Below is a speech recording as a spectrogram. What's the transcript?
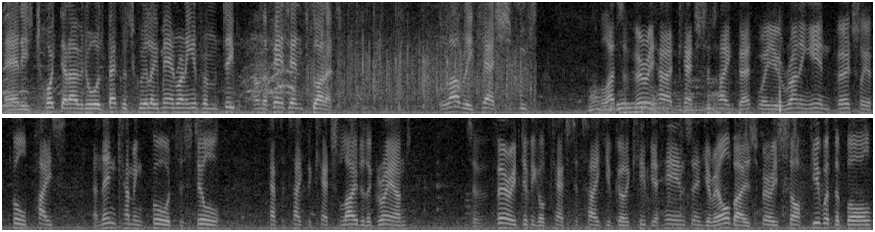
And he's hoiked that over towards backward square leg. Man running in from deep on the fence end's got it. Lovely catch. We've Well, that's a very hard catch to take that, where you're running in virtually at full pace and then coming forward to still have to take the catch low to the ground. It's a very difficult catch to take. You've got to keep your hands and your elbows very soft. Give with the ball.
